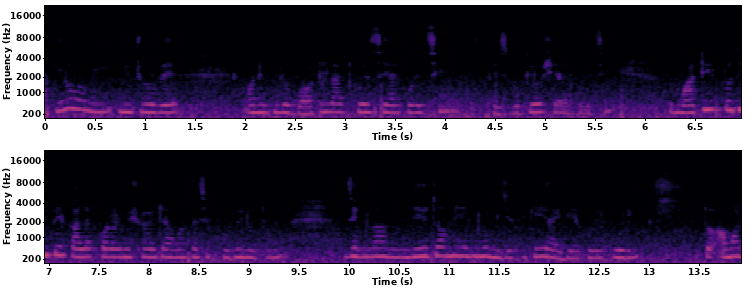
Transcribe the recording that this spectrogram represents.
আগেও আমি ইউটিউবে অনেকগুলো বটল আর্ট করে শেয়ার করেছি ফেসবুকেও শেয়ার করেছি। তো মাটির প্রদীপে কালার করার বিষয়টা আমার কাছে খুবই নতুন। যেগুলো যেহেতু আমি এগুলো নিজে থেকেই আইডিয়া করে করি, তো আমার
